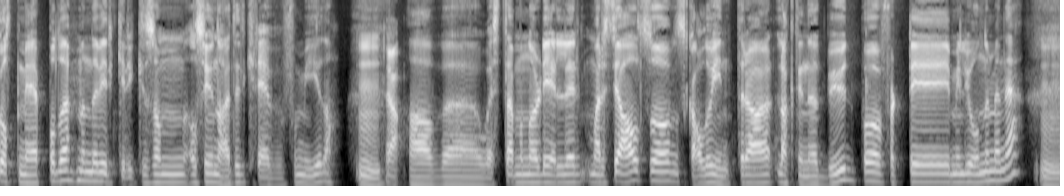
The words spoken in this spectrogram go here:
gått med på det, men det virker ikke som Altså United krever for mye da, Mm. Ja. av uh, Westham. Og når det gjelder Martial, så skal jo Inter ha lagt inn et bud på 40 millioner, mener jeg.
